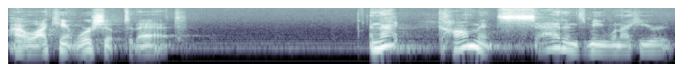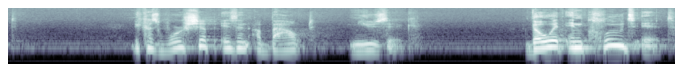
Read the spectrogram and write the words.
wow, I can't worship to that. And that comment saddens me when I hear it. Because worship isn't about music, though it includes it.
